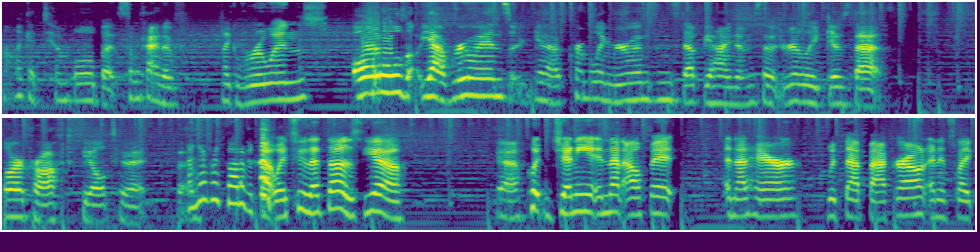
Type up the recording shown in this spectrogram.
not like a temple, but some kind of Like ruins. old yeah, ruins, you know, crumbling ruins and stuff behind them. So it really gives that Lara Croft feel to it. So, I never thought of it that way too. That does, yeah. Yeah. Put Jennie in that outfit and that hair with that background, and it's like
